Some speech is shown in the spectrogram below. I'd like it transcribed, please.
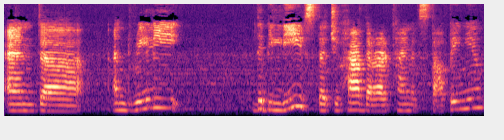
and uh, and really the beliefs that you have that are kind of stopping you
